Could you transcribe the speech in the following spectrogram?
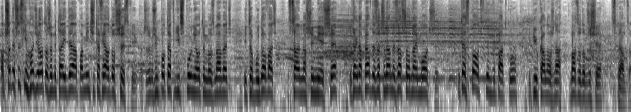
No przede wszystkim chodzi o to, żeby ta idea pamięci trafiała do wszystkich. Znaczy, żebyśmy potrafili wspólnie o tym rozmawiać i to budować w całym naszym mieście. I tak naprawdę zaczynamy zawsze od najmłodszych. I ten sport w tym wypadku i piłka nożna bardzo dobrze się sprawdza.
